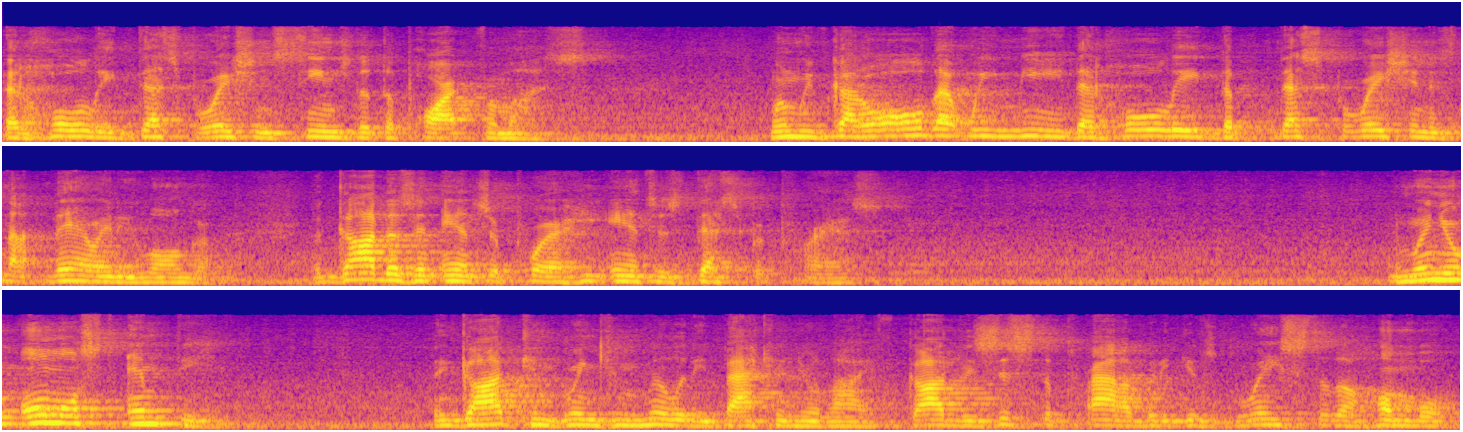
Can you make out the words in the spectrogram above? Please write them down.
that holy desperation seems to depart from us. When we've got all that we need, that holy de desperation is not there any longer. But God doesn't answer prayer. He answers desperate prayers. And when you're almost empty, then God can bring humility back in your life. God resists the proud, but he gives grace to the humble.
